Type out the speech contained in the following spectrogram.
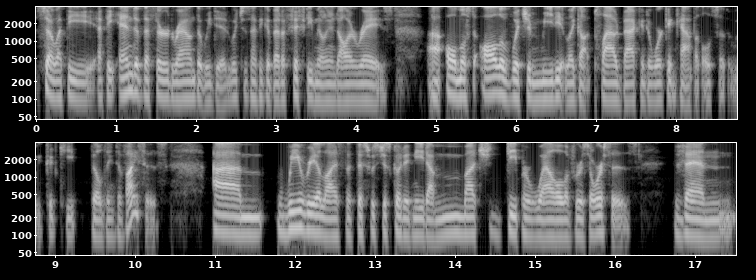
so at the at the end of the third round that we did, which is I think about a fifty million dollar raise, uh, almost all of which immediately got plowed back into working capital so that we could keep building devices. Um, we realized that this was just going to need a much deeper well of resources than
